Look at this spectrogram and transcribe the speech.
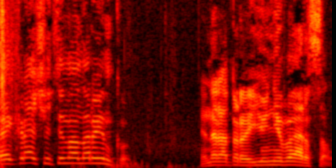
Найкраща ціна на ринку. Генератори Universal.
